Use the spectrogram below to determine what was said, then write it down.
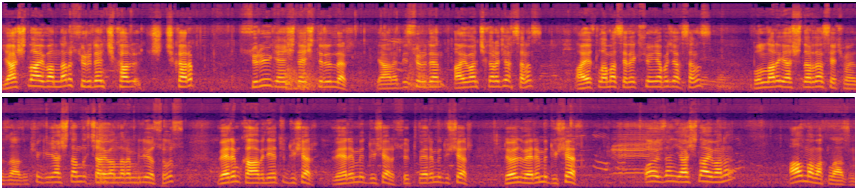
yaşlı hayvanları sürüden çıkar, çıkarıp sürüyü gençleştirirler. Yani bir sürüden hayvan çıkaracaksanız, ayıklama, seleksiyon yapacaksanız bunları yaşlılardan seçmeniz lazım. Çünkü yaşlandıkça hayvanların biliyorsunuz verim kabiliyeti düşer, verimi düşer, süt verimi düşer, döl verimi düşer. O yüzden yaşlı hayvanı almamak lazım.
